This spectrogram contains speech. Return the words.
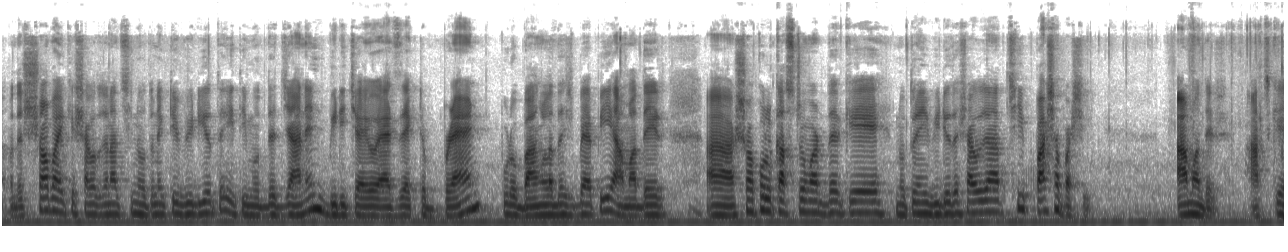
আপনাদের সবাইকে স্বাগত জানাচ্ছি নতুন একটি ভিডিওতে। ইতিমধ্যে জানেন বিডিচাইও অ্যাজ এ একটা ব্র্যান্ড পুরো বাংলাদেশ ব্যাপী আমাদের সকল কাস্টমারদেরকে নতুন এই ভিডিওতে স্বাগত জানাচ্ছি। পাশাপাশি আমাদের আজকে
